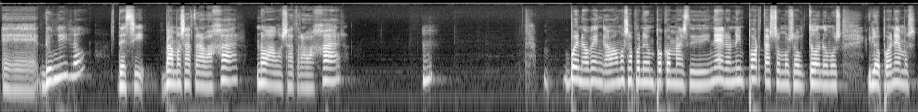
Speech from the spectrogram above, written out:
eh, de un hilo de si vamos a trabajar, no vamos a trabajar. Bueno, venga, vamos a poner un poco más de dinero, no importa, somos autónomos y lo ponemos.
